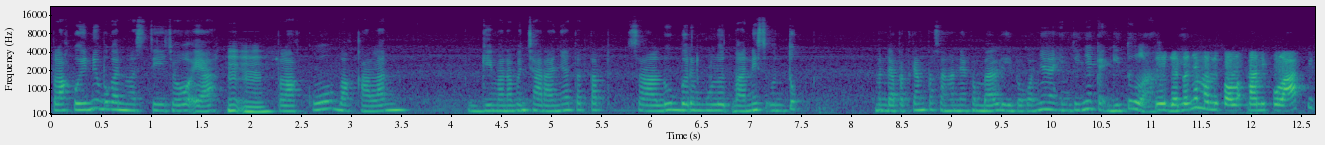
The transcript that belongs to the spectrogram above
pelaku ini bukan mesti cowok ya Mm-mm. pelaku bakalan gimana pun caranya tetap selalu bermulut manis untuk mendapatkan pasangannya kembali pokoknya intinya kayak gitulah Iya jatuhnya manipul- manipulatif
